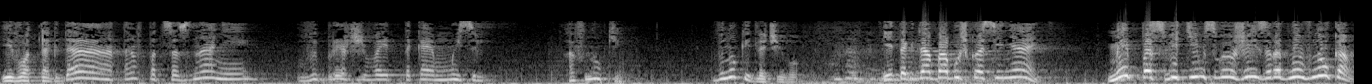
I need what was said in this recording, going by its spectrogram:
И вот тогда там в подсознании выбреживает такая мысль, а внуки? Внуки для чего? И тогда бабушку осеняет. Мы посвятим свою жизнь родным внукам.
